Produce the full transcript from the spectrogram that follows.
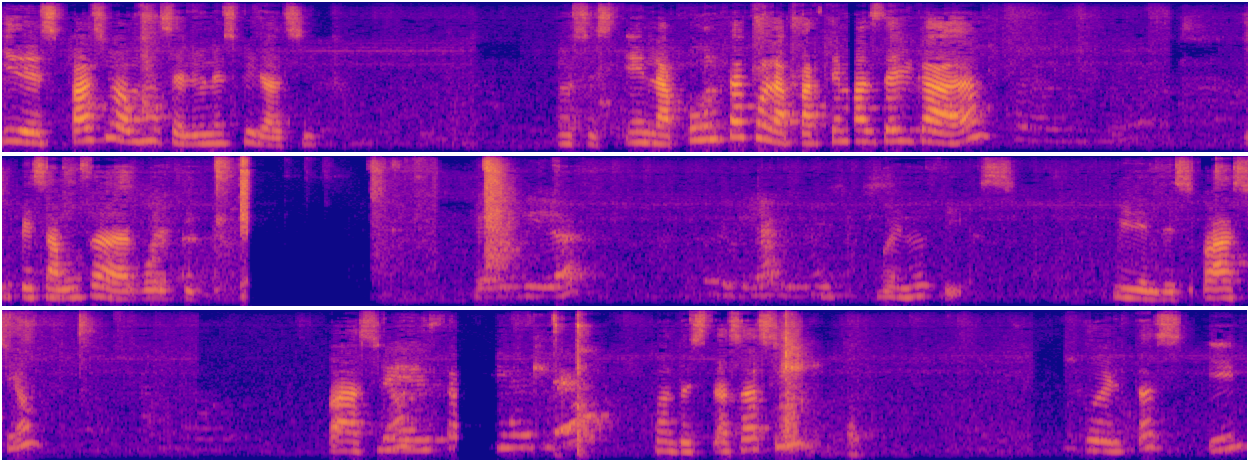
y despacio vamos a hacerle un espiralcito. Entonces, en la punta con la parte más delgada, empezamos a dar vueltas. Buenos días. Buenos días. Miren, despacio. Despacio. Cuando estás así, sueltas y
